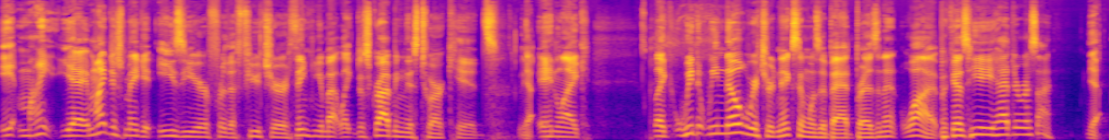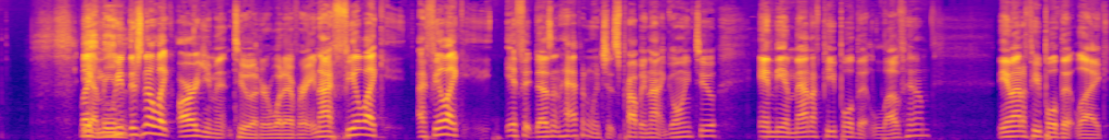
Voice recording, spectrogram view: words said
it might yeah it might just make it easier for the future thinking about like describing this to our kids Yeah. and like like we we know richard nixon was a bad president. Why? Because he had to resign. Yeah. like yeah, I mean, we, there's no like argument to it or whatever. And i feel like i feel like if it doesn't happen which it's probably not going to and the amount of people that love him the amount of people that like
